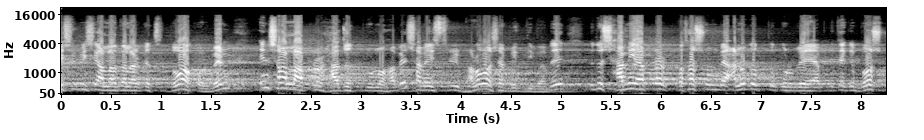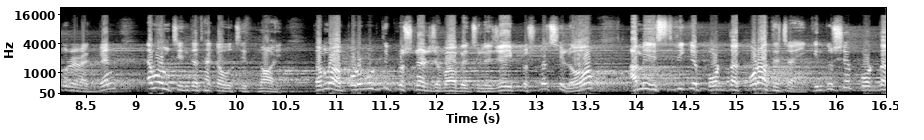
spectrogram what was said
বেশি বেশি আল্লাহ তালার কাছে দোয়া করবেন। ইনশাআল্লাহ আপনার হাজত পূর্ণ হবে, স্বামী স্ত্রীর ভালোবাসা বৃদ্ধি পাবে। কিন্তু স্বামী আপনার কথা শুনবে, আনুগত্য করবে, আপনি তাকে বশ করে রাখবেন, এমন চিন্তা থাকা উচিত নয়। তো আমরা পরবর্তী প্রশ্নের জবাবে চলে যে এই প্রশ্ন ছিল, আমি স্ত্রীকে পর্দা করাতে চাই, কিন্তু সে পর্দা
